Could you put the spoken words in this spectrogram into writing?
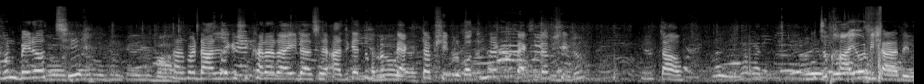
এখন বেরোচ্ছি। তারপর ডাল লেগে শিখারা রাইড আছে। আজকে একদম প্যাকটাপ শিডুল কতদিন ধরে একটু প্যাকটাপ আপ শিডিউল তাও। কিছু খাইও নি সারাদিন।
